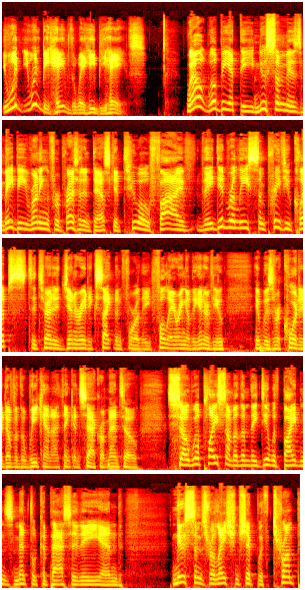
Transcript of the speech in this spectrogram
you wouldn't you wouldn't behave the way he behaves. Well, we'll be at the Newsom is maybe running for president desk at 205. They did release some preview clips to try to generate excitement for the full airing of the interview. It was recorded over the weekend, I think, in Sacramento. So we'll play some of them. They deal with Biden's mental capacity and Newsom's relationship with Trump,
